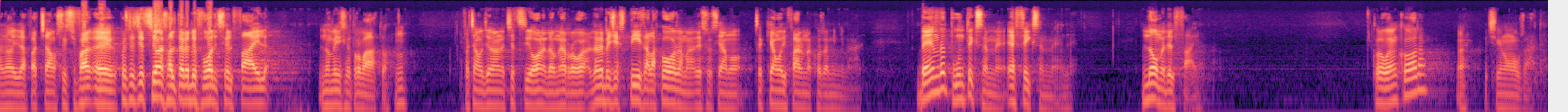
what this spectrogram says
ma noi la facciamo, fa, eh, questa eccezione salterebbe fuori se il file non venisse trovato. Hm? Facciamo girare un'eccezione da un errore, andrebbe gestita la cosa, ma adesso siamo, cerchiamo di fare una cosa minimale. benv.fxml, nome del file. Cosa vuoi ancora? Eh, che non l'ho usato.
